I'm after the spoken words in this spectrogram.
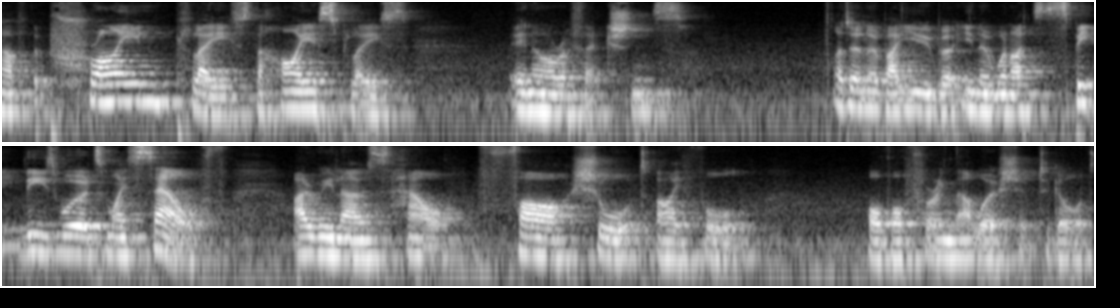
have the prime place, the highest place in our affections. I don't know about you, but you know, when I speak these words myself, I realize how far short I fall of offering that worship to God.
